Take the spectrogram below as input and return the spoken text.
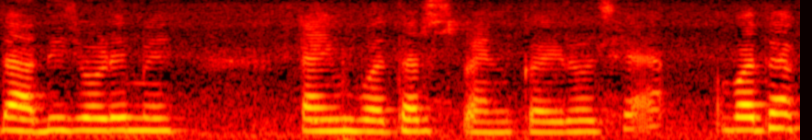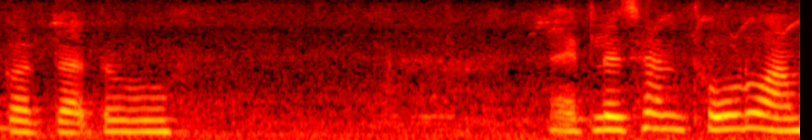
દાદી જોડે મેં ટાઈમ વધારે સ્પેન્ડ કર્યો છે, બધા કરતા તો એટલે છે ને થોડું આમ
